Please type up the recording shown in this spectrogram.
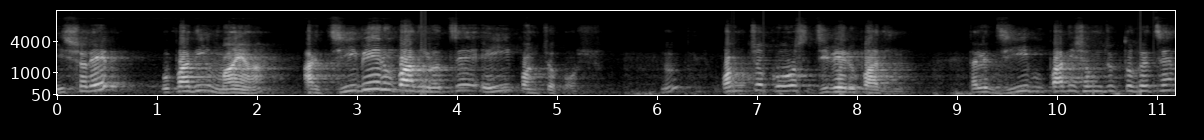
ঈশ্বরের উপাধি মায়া আর জীবের উপাধি হচ্ছে এই পঞ্চকোষ। হুম? পঞ্চকোষ জীবের উপাধি। তাহলে জীব উপাধি সংযুক্ত হয়েছেন,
